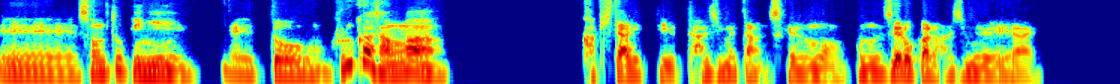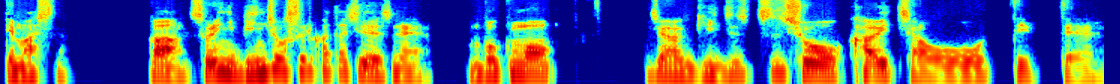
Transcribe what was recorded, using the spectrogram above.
えー、その時に、えっ、と、古川さんが書きたいって言って始めたんですけども、このゼロから始める AI 出ました。が、それに便乗する形でですね、僕も、じゃあ技術書を書いちゃおうって言って、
